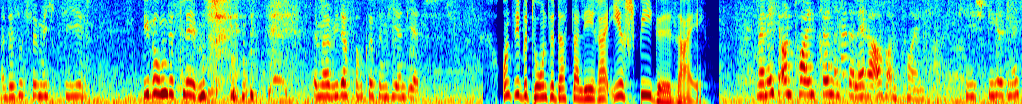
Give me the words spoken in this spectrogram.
Und das ist für mich die Übung des Lebens. immer wieder Fokus im Hier und Jetzt. Und sie betonte, dass der Lehrer ihr Spiegel sei. Wenn ich on point bin, ist der Lehrer auch on point. Sie spiegelt mich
